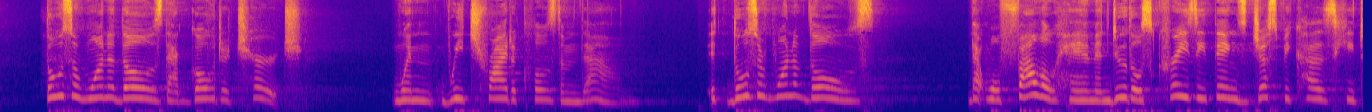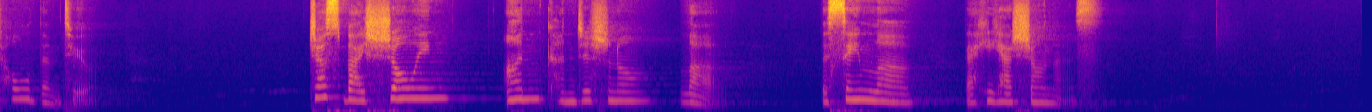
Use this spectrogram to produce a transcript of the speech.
Those are one of those that go to church when we try to close them down. It, those are one of those that will follow him and do those crazy things just because he told them to. Just by showing unconditional love, the same love that he has shown us.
